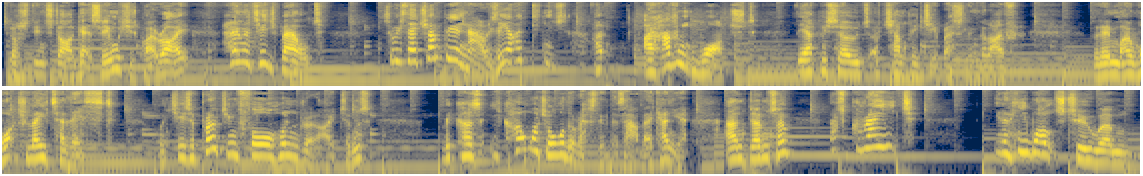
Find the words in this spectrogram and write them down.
Dustin Starr gets in, which is quite right. Heritage belt. So he's their champion now, is he? I didn't. I, I haven't watched the episodes of Championship Wrestling that I've that in my watch later list, which is approaching 400 items, because you can't watch all the wrestling that's out there, can you? And um, so that's great. You know, he wants to. Um,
